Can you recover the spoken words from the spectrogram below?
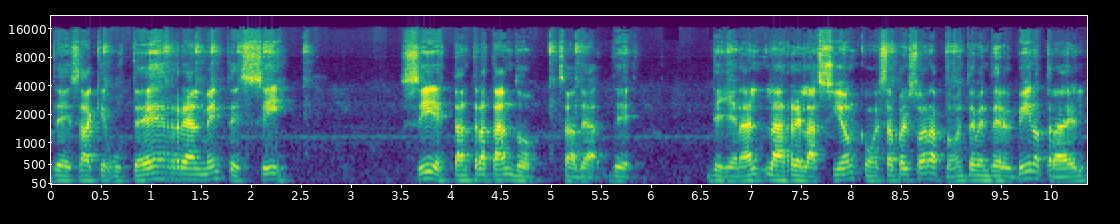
de o que ustedes realmente sí, sí están tratando o sea, de, de, llenar la relación con esa persona, probablemente vender el vino, traer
